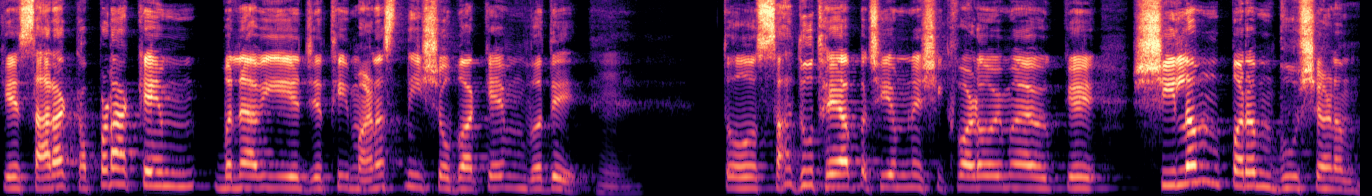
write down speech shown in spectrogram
કે સારા કપડાં કેમ બનાવીએ જેથી માણસની શોભા કેમ વધે. તો સાધુ થયા પછી અમને શીખવાડવામાં આવ્યું કે શીલમ પરમ ભૂષણમ.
